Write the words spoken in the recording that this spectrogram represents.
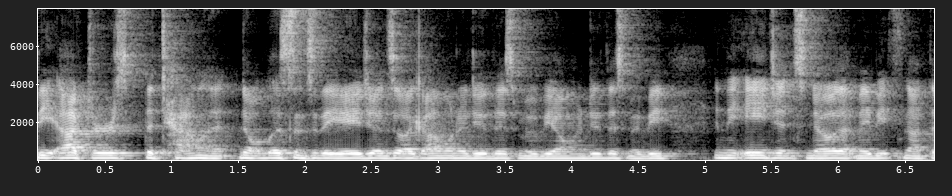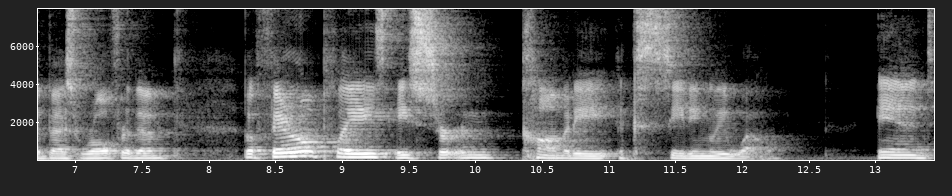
the actors, the talent don't listen to the agents. They're like, I want to do this movie, I want to do this movie. And the agents know that maybe it's not the best role for them. But Ferrell plays a certain comedy exceedingly well. And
